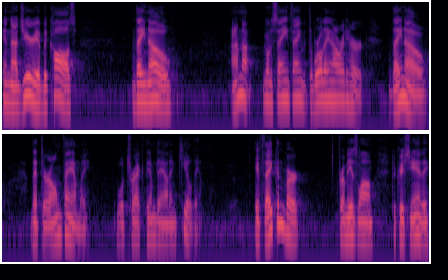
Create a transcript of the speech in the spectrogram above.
in Nigeria because they know I'm not going to say anything that the world ain't already heard. They know that their own family will track them down and kill them. If they convert from Islam to Christianity,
